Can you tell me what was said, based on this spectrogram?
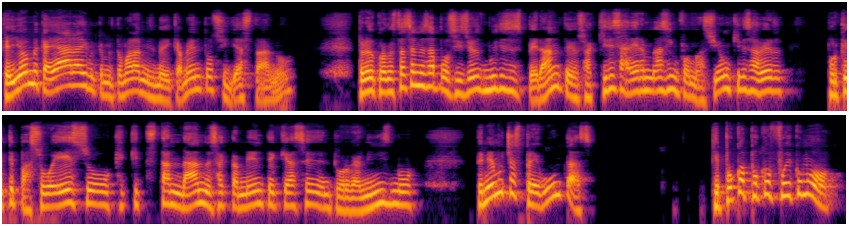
que yo me callara y que me tomara mis medicamentos y ya está, ¿no? Pero cuando estás en esa posición es muy desesperante. O sea, quieres saber más información, quieres saber ¿Por qué te pasó eso? ¿Qué, te están dando exactamente? ¿Qué hace en tu organismo? Tenía muchas preguntas que poco a poco fue como,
